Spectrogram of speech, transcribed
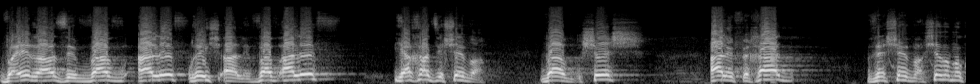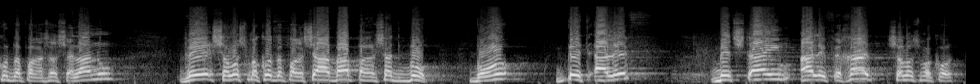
וארא זה ו' א', ר' א', ו' א', יחד זה שבע. ו' שש, א' אחד, זה שבע, שבע מכות בפרשה שלנו, ושלוש מכות בפרשה הבאה, פרשת בו. בו, ב' א', ב' שתיים, א' אחד, שלוש מכות.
